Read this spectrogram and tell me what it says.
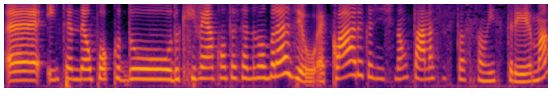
é, entender um pouco do, do que vem acontecendo no Brasil. É claro que a gente não tá nessa situação extrema,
